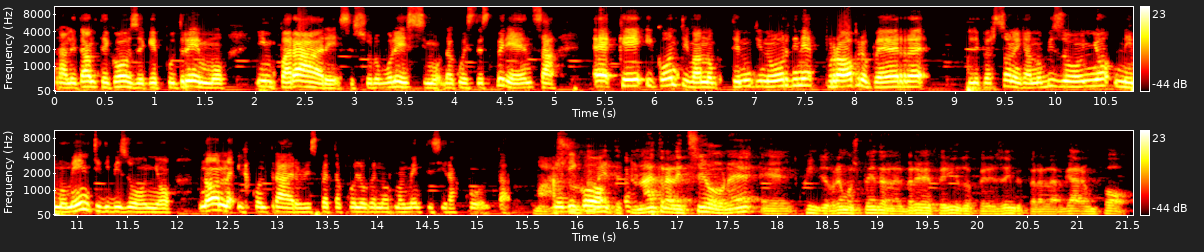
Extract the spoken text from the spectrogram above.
tra le tante cose che potremmo imparare, se solo volessimo, da questa esperienza, è che i conti vanno tenuti in ordine proprio per le persone che hanno bisogno nei momenti di bisogno, non il contrario rispetto a quello che normalmente si racconta. Ma Lo dico... c'è un'altra lezione, eh, quindi dovremmo spendere nel breve periodo, per esempio, per allargare un po'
